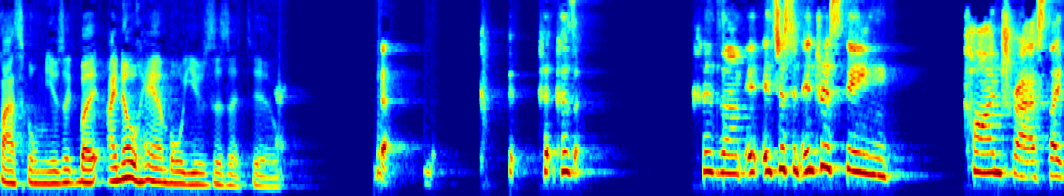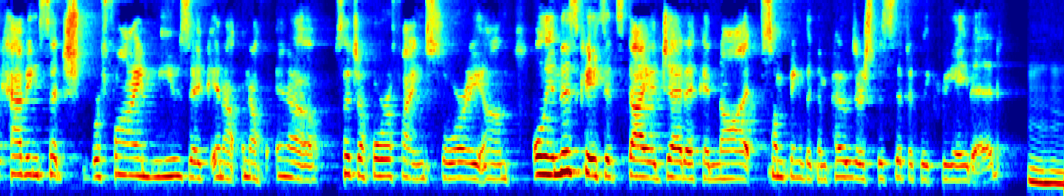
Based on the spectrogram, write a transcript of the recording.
classical music, but I know Hannibal uses it too. because because um it, it's just an interesting contrast like having such refined music in a in a in a such a horrifying story um only in this case it's diegetic and not something the composer specifically created. Hmm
